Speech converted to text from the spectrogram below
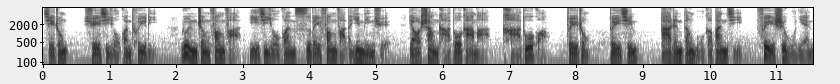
其中，学习有关推理、论证方法以及有关思维方法的阴明学，要上卡多噶玛、卡多广、堆众、堆钦、达人等五个班级，费时五年；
